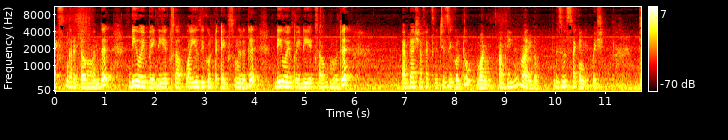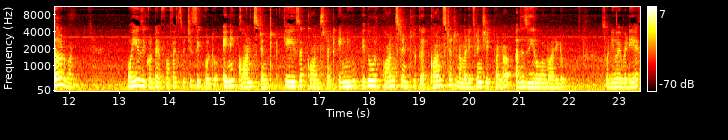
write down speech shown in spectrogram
xங்கிற term வந்து dy by dx y is equal to xங்கிறது dy by dx ஆகும்போது f dash of x which is equal to 1 அப்படின்னு மாறிடும் this is second equation third one y is equal to f of x which is equal to any constant k is a constant any ஏதோ ஒரு constant இருக்கு constant நம்ம differentiate பண்ணா அது ஜீரோவா மாறிடும் so dy by dx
